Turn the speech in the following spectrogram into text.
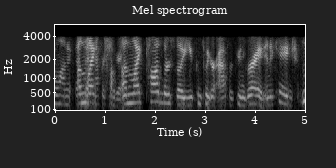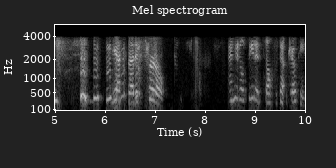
I wanted an unlike African gray. unlike toddlers though, you can put your African gray in a cage. Yes, that is true. and it'll feed itself without choking.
